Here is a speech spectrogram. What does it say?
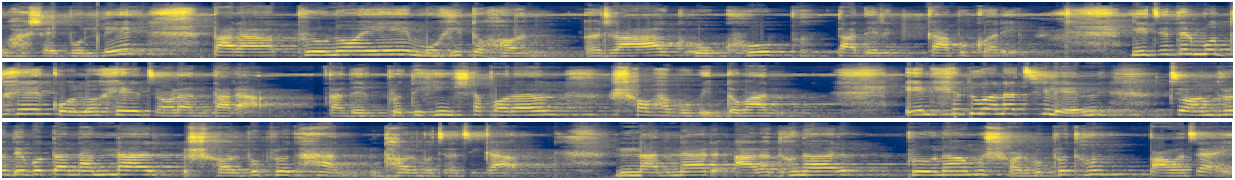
ভাষায় বললে, তারা প্রণয়ে মোহিত হন, রাগ ও ক্ষোভ তাদের কাবু করে। নিজেদের মধ্যে কলহে জড়ান তারা। তাদের প্রতিহিংসা পরায়ণ, স্বভাবও বিদ্যমান। এনহেদুয়ানা ছিলেন চন্দ্রদেবতা নান্নার সর্বপ্রধান ধর্মযাজিকা নান্নার আরাধনার প্রণাম সর্বপ্রথম পাওয়া যায়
